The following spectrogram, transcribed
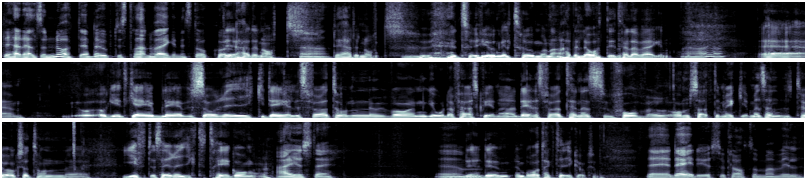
det hade alltså nått ända upp till Strandvägen i Stockholm. Det hade nått. Ja. Det hade nått. Djungeltrummorna hade låtit hela vägen. Ja, ja. Eh, och, och Git Gay blev så rik dels för att hon var en god affärskvinna, dels för att hennes shower omsatte mycket. Men sen tror jag också att hon eh, gifte sig rikt tre gånger. ja just det. Ehm, Det, det är en bra taktik också. det. Det är det ju såklart om man vill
